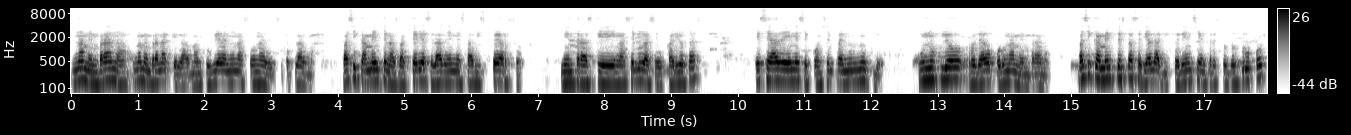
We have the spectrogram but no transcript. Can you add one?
una membrana, una membrana que la mantuviera en una zona del citoplasma. Básicamente en las bacterias el ADN está disperso, mientras que en las células eucariotas ese ADN se concentra en un núcleo, un núcleo rodeado por una membrana. Básicamente esta sería la diferencia entre estos dos grupos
